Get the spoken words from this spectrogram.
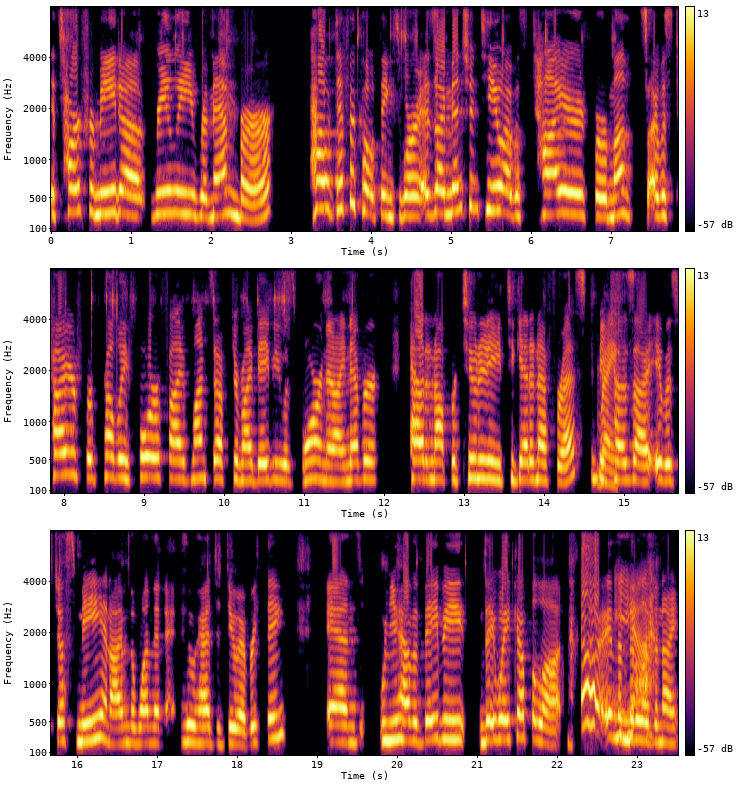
it's hard for me to really remember how difficult things were. As I mentioned to you, I was tired for months. I was tired for probably four or five months after my baby was born, and I never had an opportunity to get enough rest because right. it was just me, and I'm the one that who had to do everything. And when you have a baby, they wake up a lot in the yeah. middle of the night.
